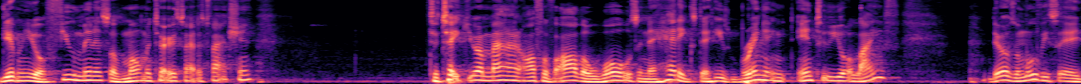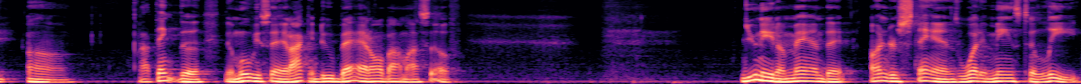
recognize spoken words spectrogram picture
Giving you a few minutes of momentary satisfaction to take your mind off of all the woes and the headaches that he's bringing into your life. There was a movie said, um, I think the, the movie said, I can do bad all by myself. You need a man that understands what it means to lead.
